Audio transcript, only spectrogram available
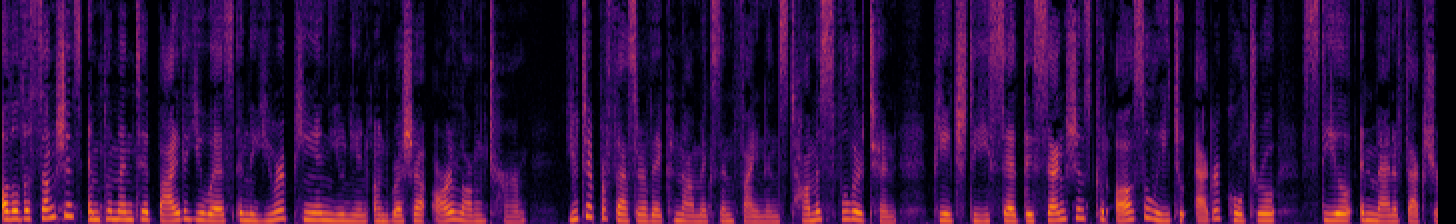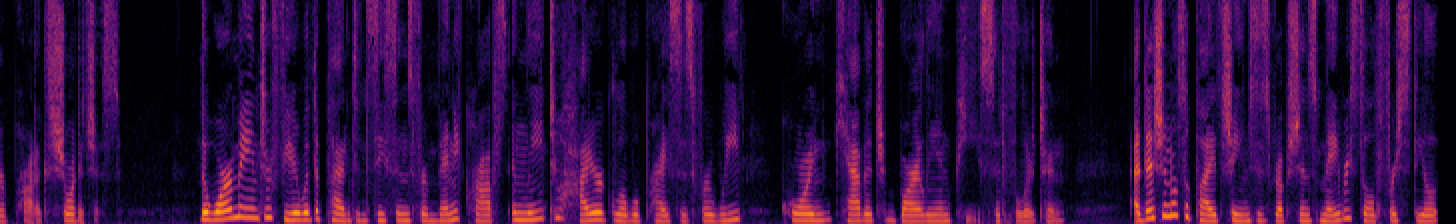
Although the sanctions implemented by the US and the European Union on Russia are long term, UTEP professor of economics and finance Thomas Fullerton, PhD, said the sanctions could also lead to agricultural, steel, and manufactured products shortages. The war may interfere with the planting seasons for many crops and lead to higher global prices for wheat, corn, cabbage, barley, and peas, said Fullerton. Additional supply chain disruptions may result for steel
